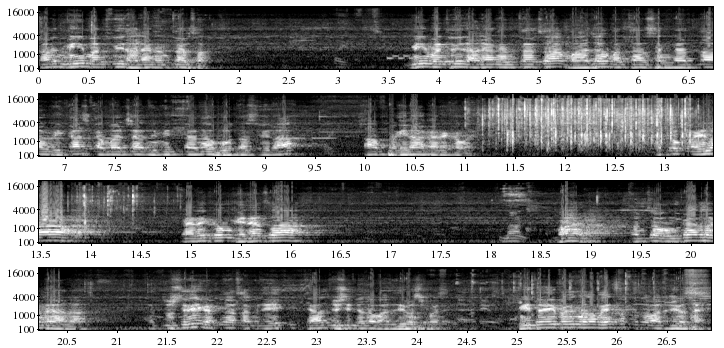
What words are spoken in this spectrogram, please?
कारण मी मंत्री झाल्यानंतरचा मी मंत्री झाल्यानंतरचा माझ्या मतदारसंघातला विकास कामाच्या निमित्तानं होत असलेला हा पहिला कार्यक्रम आहे. तो पहिला कार्यक्रम घेण्याचा मान. आमचा ओंकारला मिळाला. आणि दुसरी घटना चांगली आहे की त्याच दिवशी त्याचा वाढदिवस पण आहे. मी तर येईपर्यंत मला माहीत नव्हतं त्याचा वाढदिवस आहे.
